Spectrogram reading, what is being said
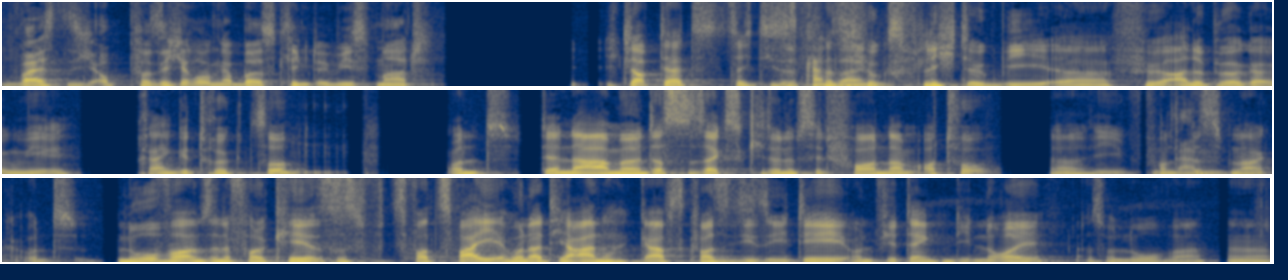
weiß nicht, ob Versicherung, aber es klingt irgendwie smart. Ich glaube, der hat sich diese kann sein. Versicherungspflicht irgendwie äh, für alle Bürger irgendwie reingedrückt, so. Und der Name, dass du sagst, okay, du nimmst den Vornamen Otto, ja, wie von Dann- Bismarck, und Nova im Sinne von, okay, es ist vor 200 Jahren gab es quasi diese Idee und wir denken die neu, also Nova. Ja.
